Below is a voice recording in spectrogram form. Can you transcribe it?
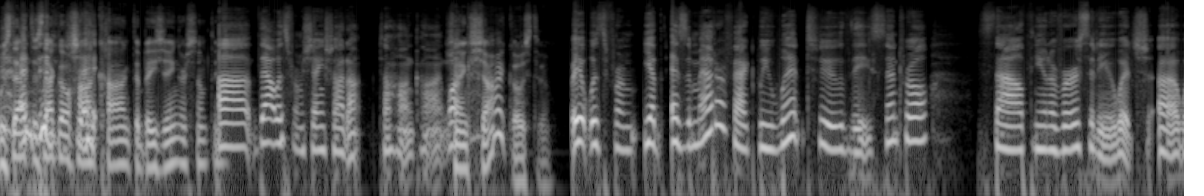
was that does that go Hong Kong to Beijing or something? Uh, that was from Changsha to, to Hong Kong. Well, Shanghai it goes to. it was from yeah. As a matter of fact, we went to the Central South University, which uh,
